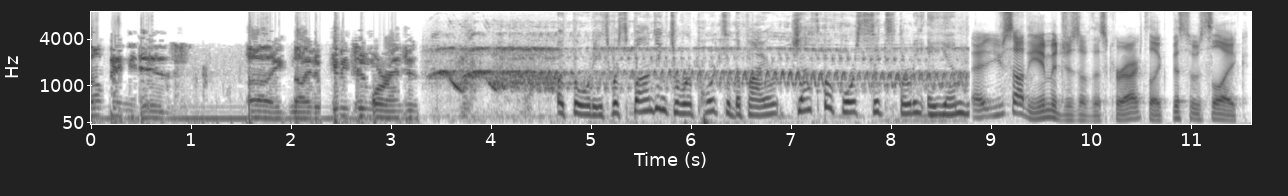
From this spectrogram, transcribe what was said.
Something is uh, ignited. Give me two more engines. Authorities responding to reports of the fire just before 6:30 a.m. Uh, you saw the images of this, correct? Like this was like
